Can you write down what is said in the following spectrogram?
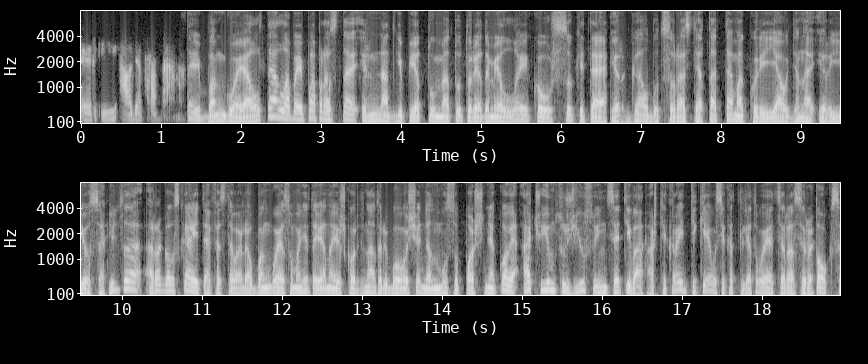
ir į audio programą. Tai banguoja LT labai paprasta ir netgi pietų metu turėdami laiko užsukite ir galbūt surasti tą temą, kuri jaudina ir jūs. Judita Ragauskaitė, festivalio banguoja sumanyta viena iš koordinatorių buvo šiandien mūsų pašnekovė. Ačiū Jums už Jūsų iniciatyvą. Aš tikrai tikėjausi, kad Lietuvoje atsiras ir toks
